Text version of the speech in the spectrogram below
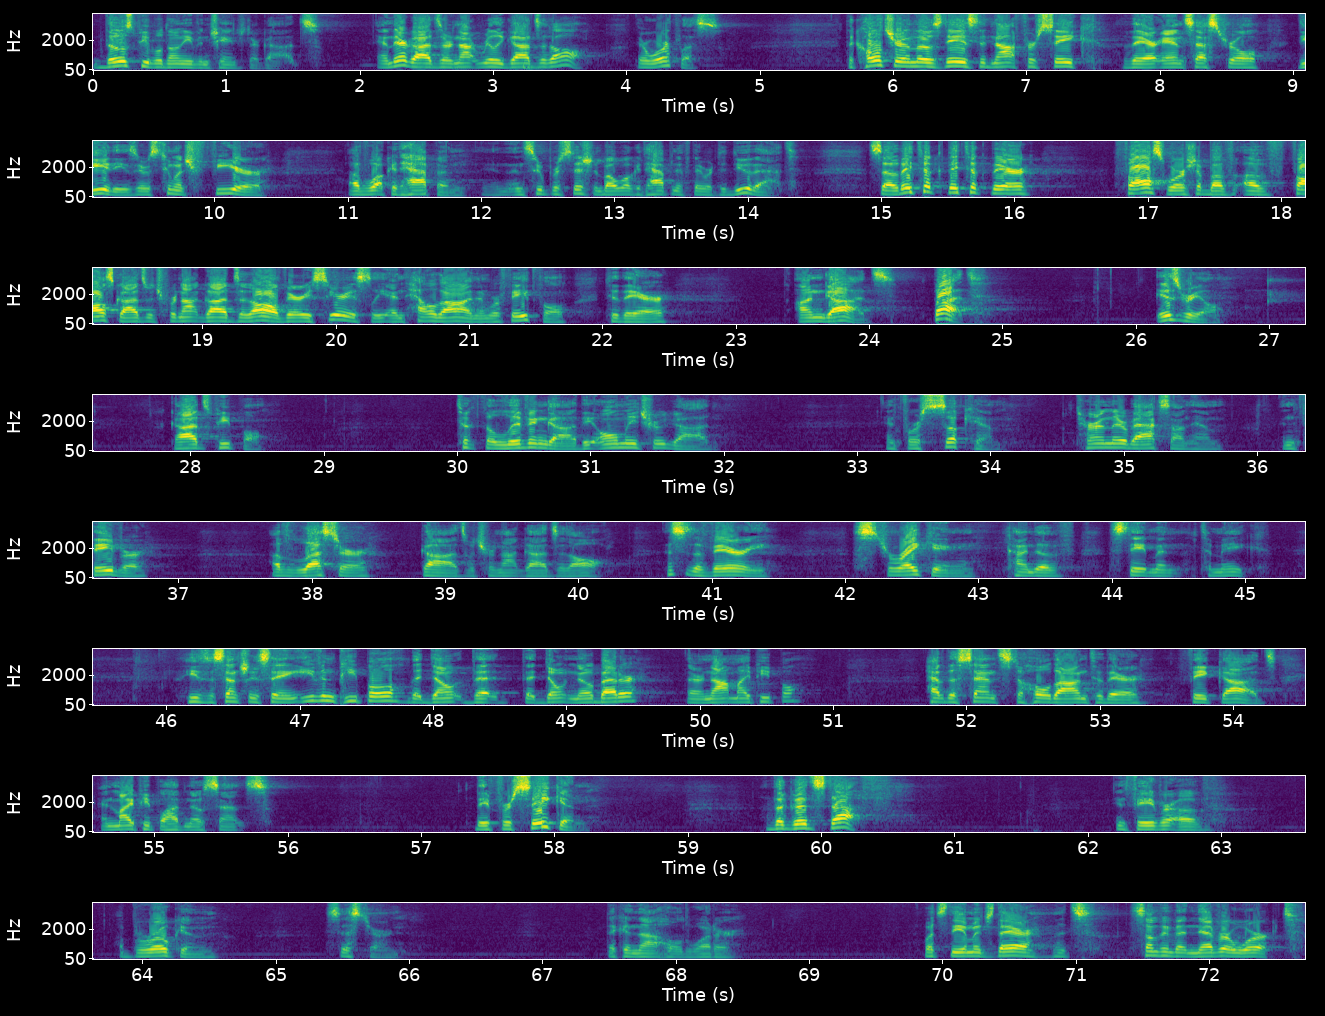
those people don't even change their gods. And their gods are not really gods at all. They're worthless. The culture in those days did not forsake their ancestral deities. There was too much fear of what could happen and, superstition about what could happen if they were to do that. So they took, they took their false worship of, of false gods, which were not gods at all, very seriously and held on and were faithful to their ungods. But Israel, God's people, took the living God, the only true God, and forsook him, turned their backs on him in favor of lesser gods, which were not gods at all. This is a very striking kind of statement to make. He's essentially saying even people that don't, that, that don't know better, that are not my people, have the sense to hold on to their fake gods, and my people have no sense. They've forsaken the good stuff in favor of a broken cistern that cannot hold water. What's the image there? It's something that never worked.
